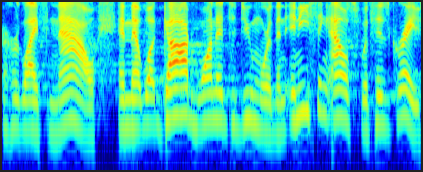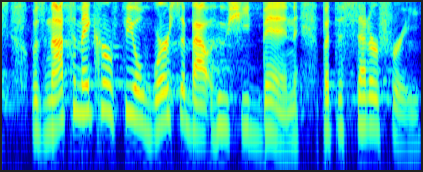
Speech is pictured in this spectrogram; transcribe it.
her life life now, and that what God wanted to do more than anything else with His grace was not to make her feel worse about who she'd been, but to set her free.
